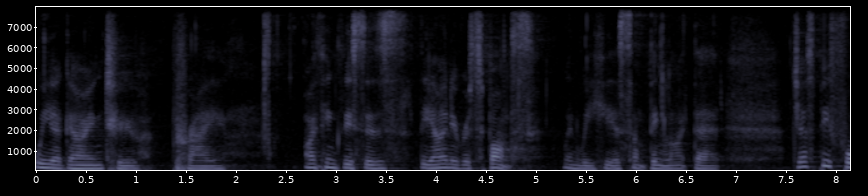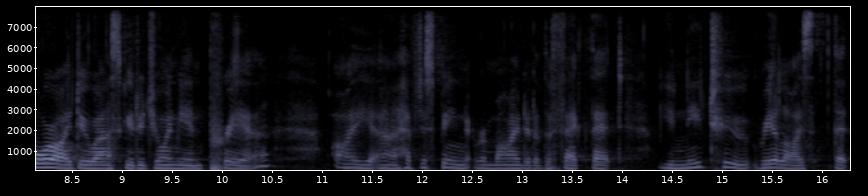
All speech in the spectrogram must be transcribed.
We are going to pray. I think this is the only response when we hear something like that Just before I do ask you to join me in prayer, I uh, have just been reminded of the fact that you need to realize that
